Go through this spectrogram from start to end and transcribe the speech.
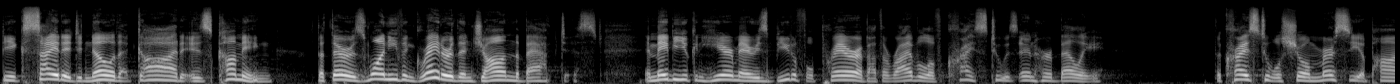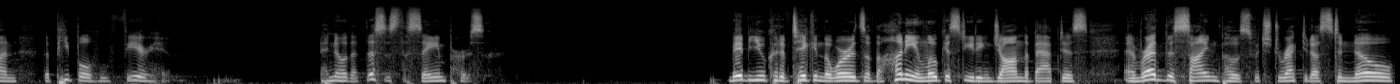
be excited to know that God is coming, that there is one even greater than John the Baptist. And maybe you can hear Mary's beautiful prayer about the arrival of Christ who is in her belly, the Christ who will show mercy upon the people who fear him, and know that this is the same person. Maybe you could have taken the words of the honey and locust eating John the Baptist and read the signposts which directed us to know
